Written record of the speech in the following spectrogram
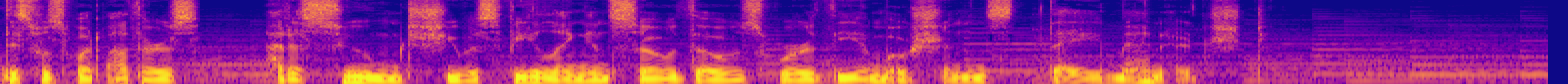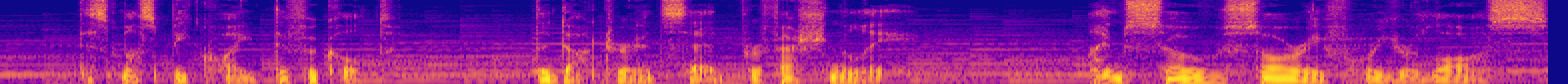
This was what others had assumed she was feeling, and so those were the emotions they managed. This must be quite difficult, the doctor had said professionally. I'm so sorry for your loss.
